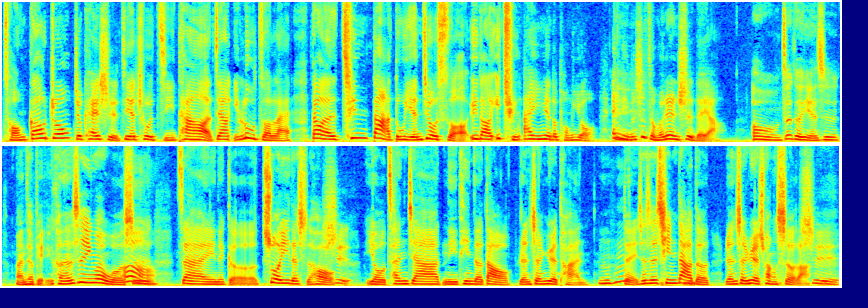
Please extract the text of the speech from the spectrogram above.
从高中就开始接触吉他啊，这样一路走来，到了清大读研究所，遇到一群爱音乐的朋友。哎，你们是怎么认识的呀？哦，这个也是蛮特别，可能是因为我是在那个硕一的时候是。有参加你听得到人声乐团，嗯哼，对，这是清大的人声乐创社啦，是。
